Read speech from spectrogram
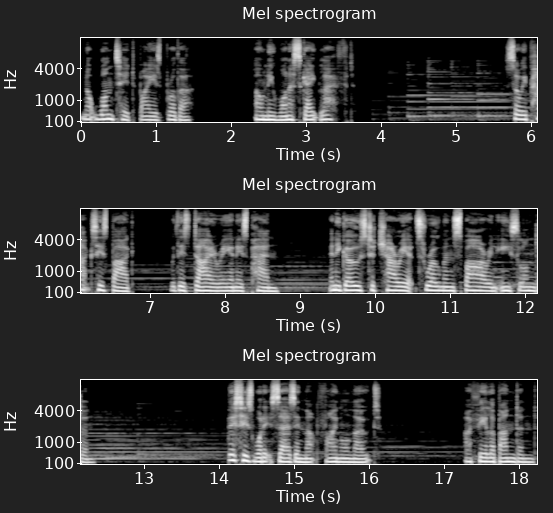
not wanted by his brother. Only one escape left. So he packs his bag with his diary and his pen, and he goes to Chariot's Roman Spa in East London. This is what it says in that final note I feel abandoned.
